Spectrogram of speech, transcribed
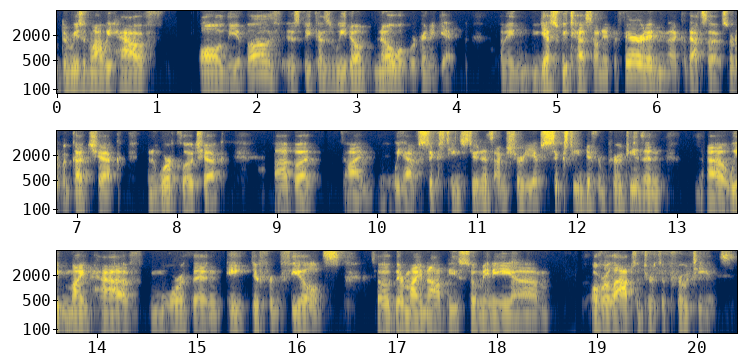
the reason why we have all of the above is because we don't know what we're going to get. I mean, yes, we test on apoferritin, and that's a sort of a gut check and a workflow check. Uh, but I'm, we have 16 students. I'm sure you have 16 different proteins, and uh, we might have more than eight different fields. So there might not be so many um, overlaps in terms of proteins.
